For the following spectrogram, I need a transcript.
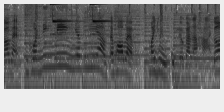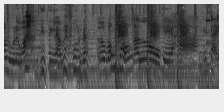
ก็แบบเป็นคนนิ่งๆ เงียบๆ แต่พอแบบมาอยู่กลุ่มเดียวกันละค่ะ ก็รู้เลยว่า จริงๆ แล้วเป็นคนแบบเออบองบองๆตลกเฮฮานิสัย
